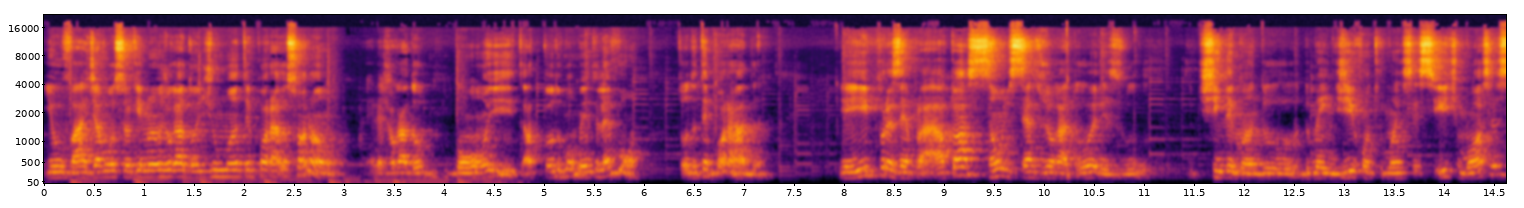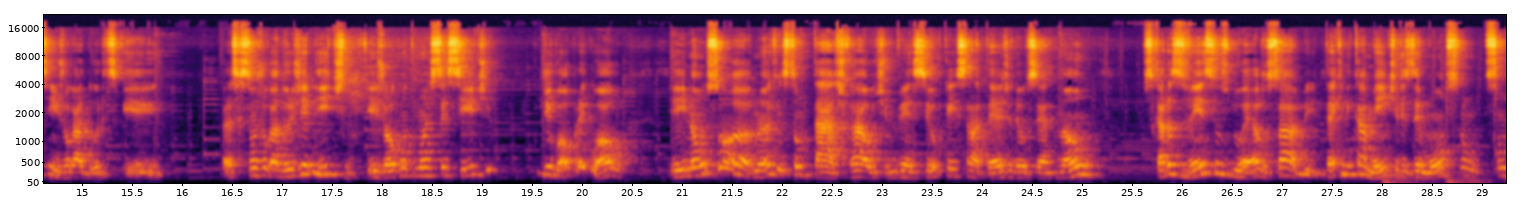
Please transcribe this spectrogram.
E o Vard já mostrou que ele não é um jogador de uma temporada só, não. Ele é jogador bom e a todo momento ele é bom. Toda temporada. E aí, por exemplo, a atuação de certos jogadores, o Chileman do, do Mendy contra o Manchester City, mostra assim, jogadores que parece que são jogadores de elite, que jogam contra o Manchester City de igual para igual. E não só, não é questão tática, ah, o time venceu porque a estratégia deu certo, não. Os caras vencem os duelos, sabe? Tecnicamente, eles demonstram são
